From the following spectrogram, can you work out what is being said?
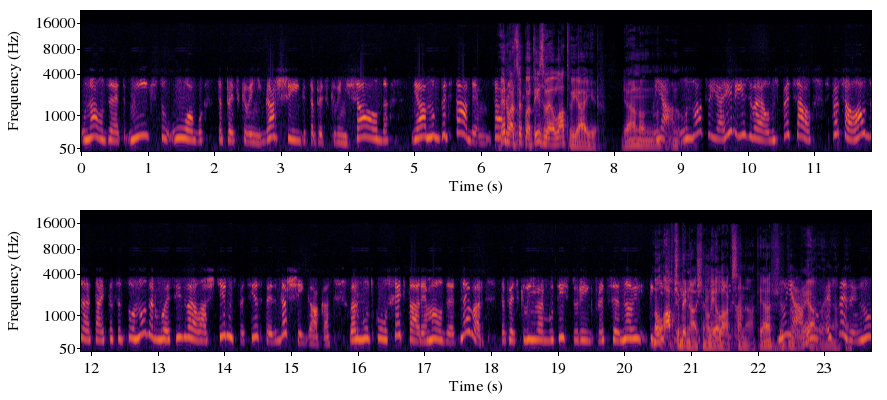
un audzēt mīkstu ogu, tāpēc, ka viņi garšīgi, tāpēc, ka viņi salda. Jā, nu, pēc tādiem. tādiem Vienmēr sakot, izvēle Latvijā ir. Jā, nu, nu, Jā, un Latvijā ir izvēle, un speciāli, speciāli audzētāji, kas ar to nodarbojas, izvēlās šķirnes pēc iespējas garšīgākās. Varbūt uz hektāriem audzēt nevar, tāpēc, ka viņi var būt izturīgi pret nav tik nu, apčubināšana pret lielāk slimībām. sanāk. Jā, šeit, Nu, jā, jā, nu, es nezinu, nu,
